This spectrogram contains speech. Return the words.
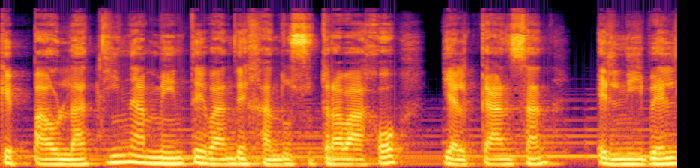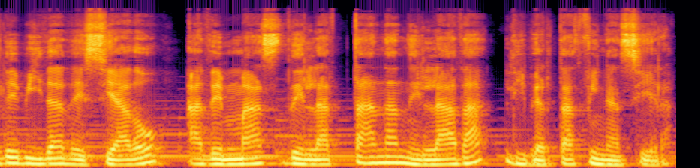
que paulatinamente van dejando su trabajo y alcanzan el nivel de vida deseado, además de la tan anhelada libertad financiera.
